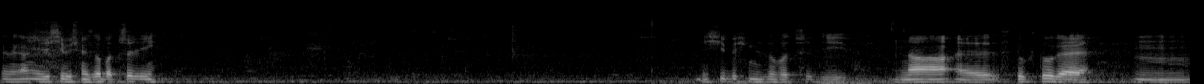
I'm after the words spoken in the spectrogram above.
Generalnie jeśli byśmy zobaczyli Jeśli byśmy zobaczyli na e, strukturę mm,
